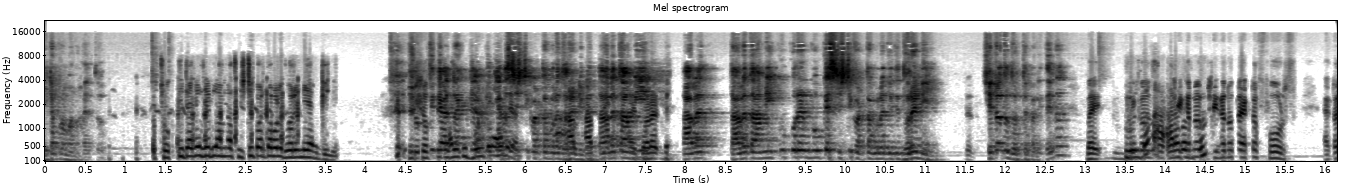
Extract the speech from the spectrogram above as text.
এটা প্রমাণ হয় তো। শক্তিটাকে যদি আমরা সৃষ্টিকর্তা বলে ধরে নিই আর কি। সৃষ্টিকর্তা বলে ধরে নিবেন তাহলে তো আমি তাহলে তাহলে তো আমি কুকুরের বুককে সৃষ্টিকর্তা বলে যদি ধরে নিই সেটা তো ধরতে পারি তাই না? ভাই সেখানে তো একটা ফোর্স একটা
